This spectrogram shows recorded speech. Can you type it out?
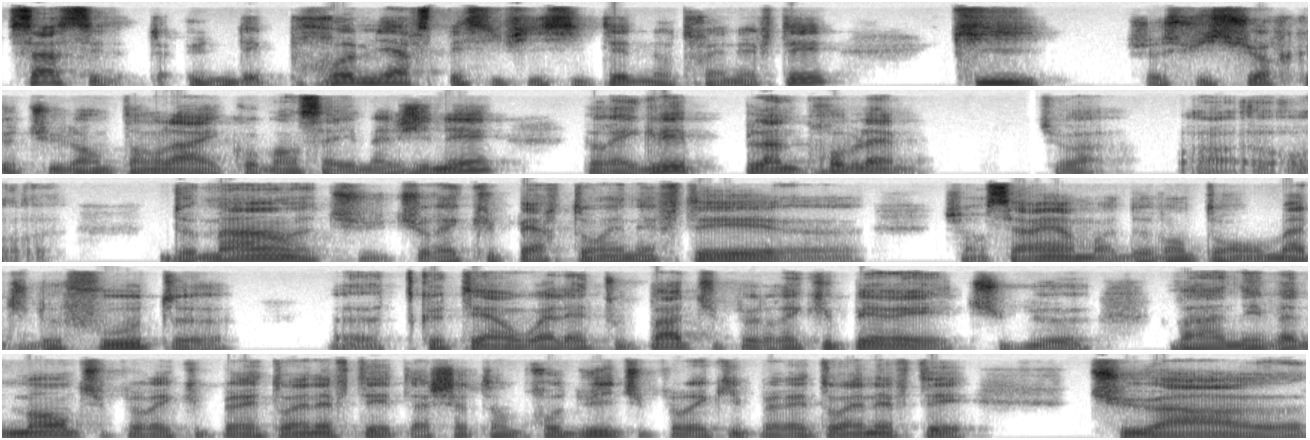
ça, c'est une des premières spécificités de notre NFT qui, je suis sûr que tu l'entends là et commences à imaginer, peut régler plein de problèmes. Tu vois, demain, tu, récupères ton NFT, euh, j'en sais rien, moi, devant ton match de foot, euh, euh, que tu aies un wallet ou pas, tu peux le récupérer. Tu peux, vas à un événement, tu peux récupérer ton NFT. Tu achètes un produit, tu peux récupérer ton NFT. Tu as euh,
